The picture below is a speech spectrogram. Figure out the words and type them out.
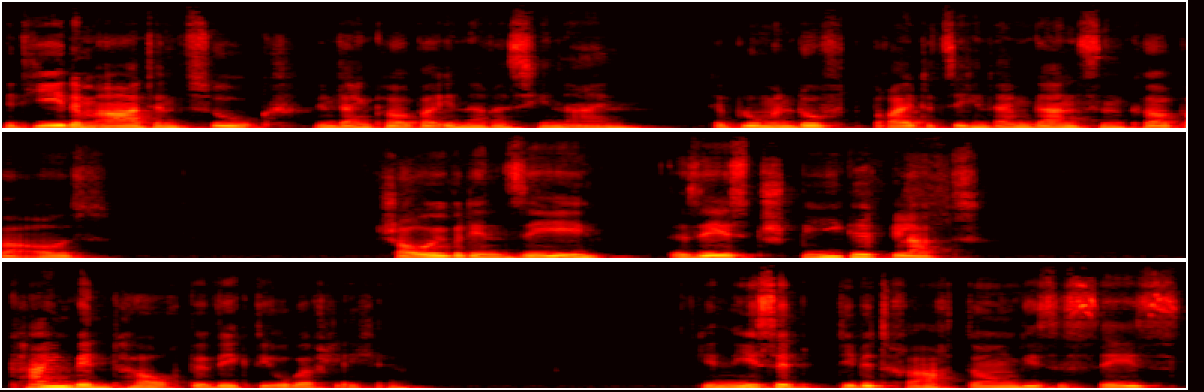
mit jedem Atemzug in dein Körperinneres hinein. Der Blumenduft breitet sich in deinem ganzen Körper aus. Schau über den See. Der See ist spiegelglatt. Kein Windhauch bewegt die Oberfläche. Genieße die Betrachtung dieses Sees.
